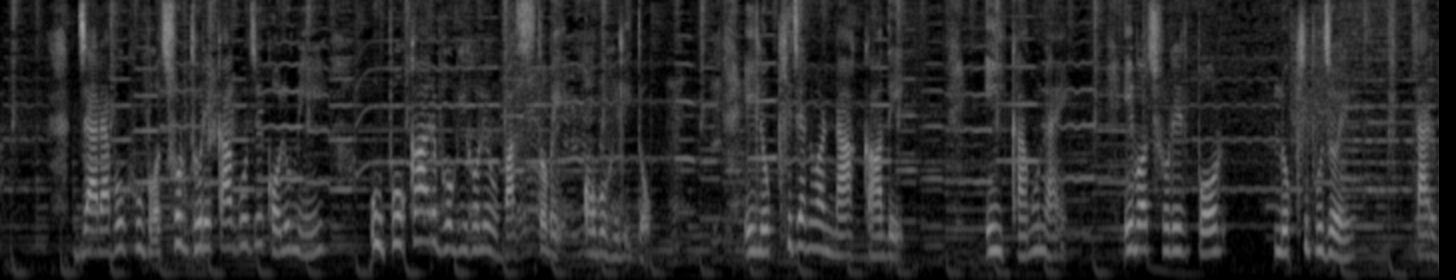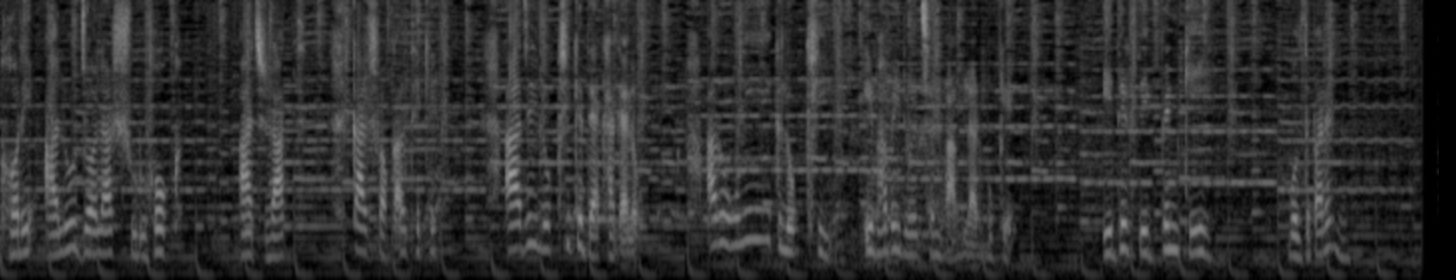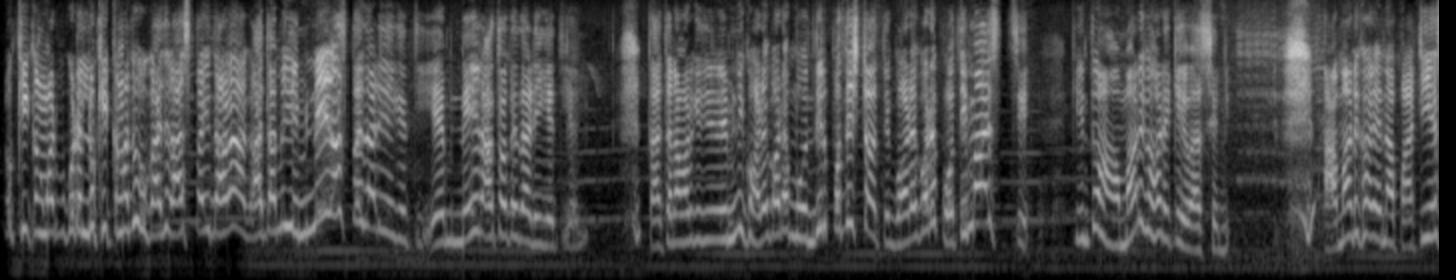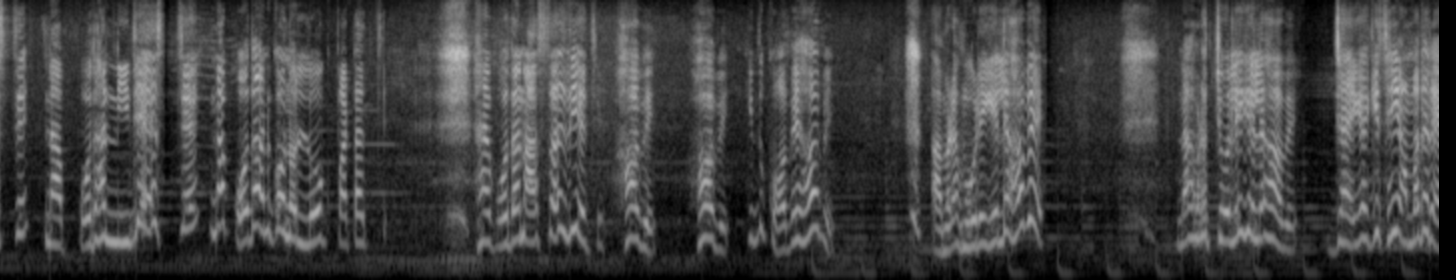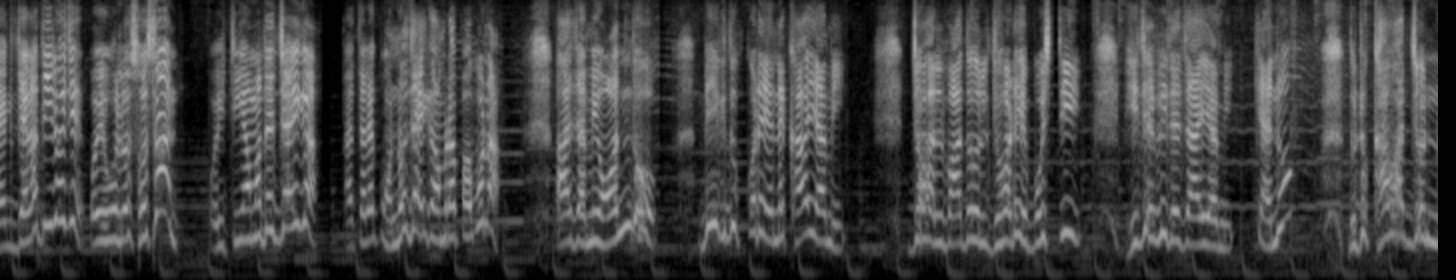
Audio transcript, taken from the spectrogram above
যারা বহু বছর ধরে কাগজে কলমে উপকার ভোগী হলেও বাস্তবে অবহেলিত। এই লক্ষ্মী যেন আর না কাঁদে, এই কামনায় এবছরের পর লক্ষ্মী পুজোয় তার ঘরে আলো জ্বলা শুরু হোক। আজ রাত, কাল সকাল থেকে। আজ এই লক্ষ্মীকে দেখা গেল। আরও অনেক লক্ষ্মী এভাবেই রয়েছেন বাংলার বুকে। এদের দেখবেন কে? বলতে পারেন? লক্ষ্মী কামার পুকুরের লক্ষ্মী কাঁদুক, আজ রাস্তায় দাঁড়াক। আজ আমি এমনিই রাস্তায় দাঁড়িয়ে গেছি, এমনিই রাস্তাতে দাঁড়িয়ে গেছি আমি। তাছাড়া আমার কিছু এমনি ঘরে ঘরে মন্দির প্রতিষ্ঠা হচ্ছে ঘরে ঘরে প্রতিমা আসছে কিন্তু আমার ঘরে কেউ আসেনি। আমার ঘরে না পার্টি এসছে, না প্রধান নিজে এসছে, না প্রধান কোনো লোক পাঠাচ্ছে। হ্যাঁ প্রধান আশ্বাস দিয়েছে, হবে হবে, কিন্তু কবে হবে? আমরা মরে গেলে হবে? না, আমরা চলে গেলে হবে? জায়গা কি সেই আমাদের এক জায়গাতেই রয়েছে? ওই হলো শ্মশান, ওইটি আমাদের জায়গা। তাছাড়া কোনো জায়গা আমরা পাবো না। আজ আমি অন্ধ, বিগ দুঃখ করে এনে খাই আমি। জল, বাদল, ঝড়ে, বৃষ্টি, ভিজে ভিজে যাই আমি। কেন? দুটো খাওয়ার জন্য।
